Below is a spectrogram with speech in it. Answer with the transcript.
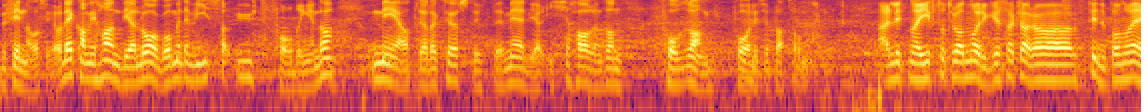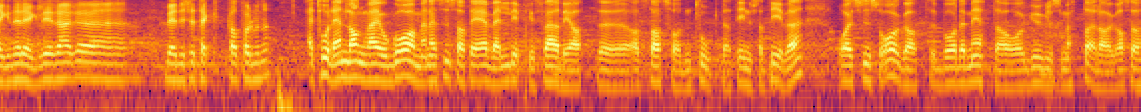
befinner oss i. Og Det kan vi ha en dialog om, men det viser utfordringen da med at redaktørstyrte medier ikke har en sånn forrang på disse plattformene. Er det litt naivt å tro at Norge skal klare å finne på noen egne regler her? Eh, ved disse tech-plattformene? Jeg tror det er en lang vei å gå, men jeg syns det er veldig prisverdig at, eh, at, statsråden tok dette initiativet. Og jeg syns òg at både Meta og Googles møter i dag altså,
